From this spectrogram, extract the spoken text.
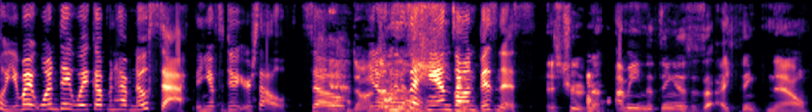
know. You might one day wake up and have no staff and you have to do it yourself. So yeah, no, you know no, this is a hands-on business. It's true. No, i mean the thing is is that i think now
